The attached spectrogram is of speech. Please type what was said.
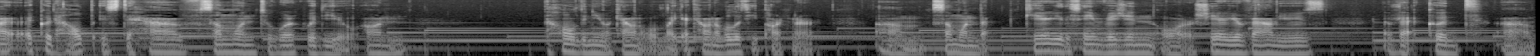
I, I, could help is to have someone to work with you on holding you accountable, like accountability partner, um, someone that carry the same vision or share your values that could, um,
